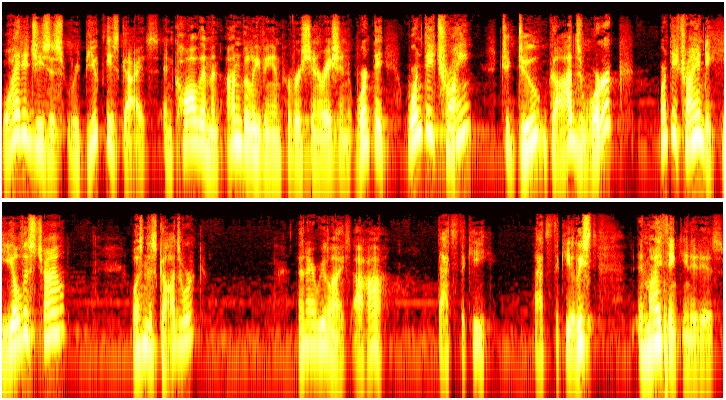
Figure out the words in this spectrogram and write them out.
why did Jesus rebuke these guys and call them an unbelieving and perverse generation? Weren't they, weren't they trying to do God's work? Weren't they trying to heal this child? Wasn't this God's work? Then I realized, aha, that's the key. That's the key. At least in my thinking, it is.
